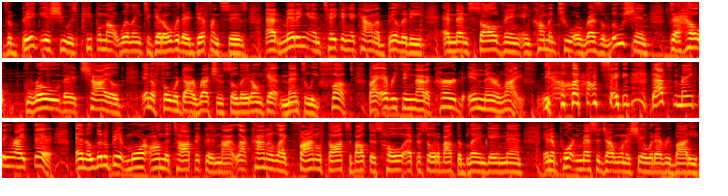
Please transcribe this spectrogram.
The big issue is people not willing to get over their differences, admitting and taking accountability, and then solving and coming to a resolution to help grow their child in a forward direction so they don't get mentally fucked by everything that occurred in their life. You know what I'm saying? That's the main thing right there. And a little bit more on the topic and my like, kind of like final thoughts about this whole episode about the blame game, man. An important message I want to share with everybody.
